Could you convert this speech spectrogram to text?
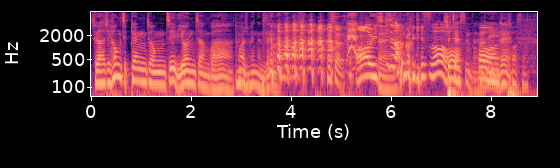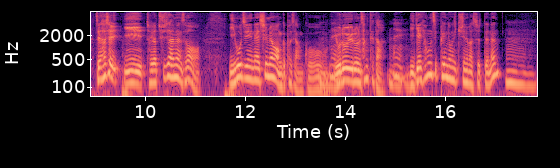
제가 사실 형 집행정지 위원장과 통화를 좀 했는데 했어요. 어, 시키지도 않은 걸 이렇게 했어. 실제 했습니다. 어, 네. 좋았어요. 제가 사실 이 저희가 취재하면서 이호진의 실명을 언급하지 않고 네. 요로요로는 상태다. 네. 이게 형 집행정지 기준에 봤을 때는 음.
